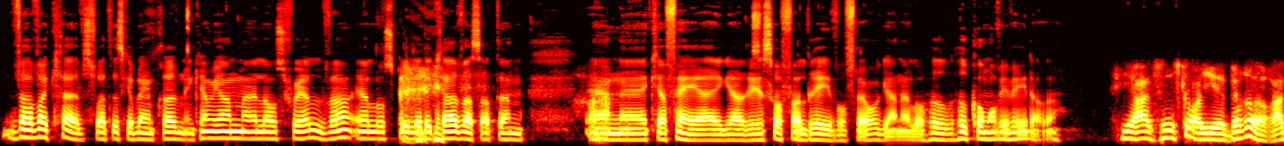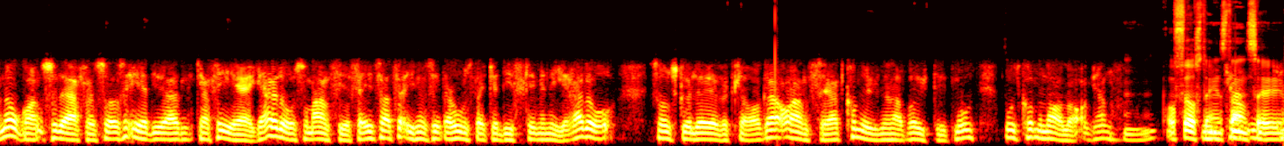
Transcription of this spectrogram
Vad, vad krävs för att det ska bli en prövning? Kan vi anmäla oss själva eller skulle det krävas att en, en eh, kaféägare i så fall driver frågan eller hur, hur kommer vi vidare? Ja, alltså det ska ju beröra någon så därför så är det ju en kaféägare då som anser sig så att säga inom citationstecken diskriminerad då som skulle överklaga och anser att kommunen har brutit mot, mot kommunallagen. Mm. Och första Men instans kan, är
